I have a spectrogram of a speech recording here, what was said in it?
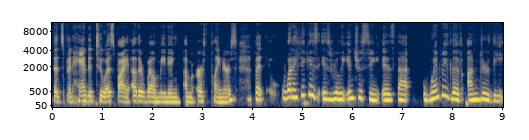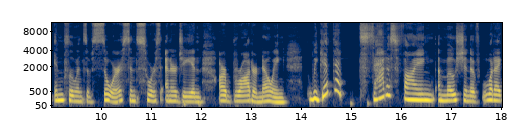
that's been handed to us by other well-meaning um, earth planers. But what i think is is really interesting is that when we live under the influence of source and source energy and our broader knowing, we get that satisfying emotion of what I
